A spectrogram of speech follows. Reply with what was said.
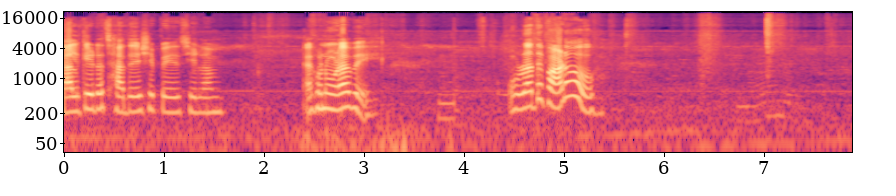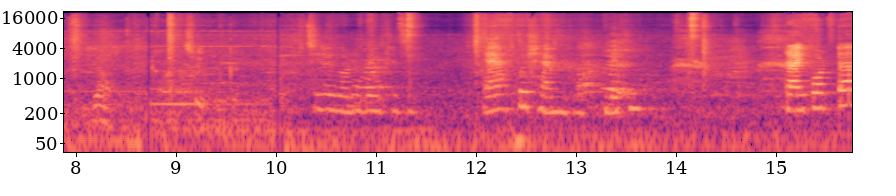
কালকে এটা ছাদে এসে পেয়েছিলাম। এখন ওড়াবে? ওড়াতে পারো? এত শ্যাম্পু দেখি। ট্রাইপডটা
